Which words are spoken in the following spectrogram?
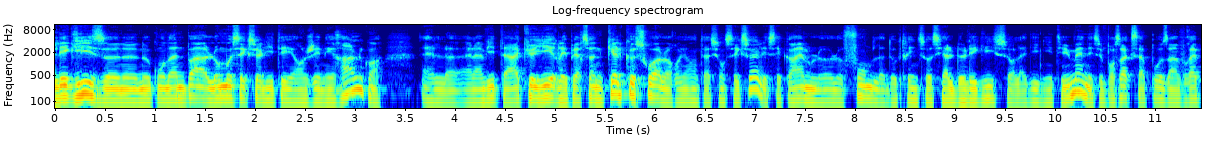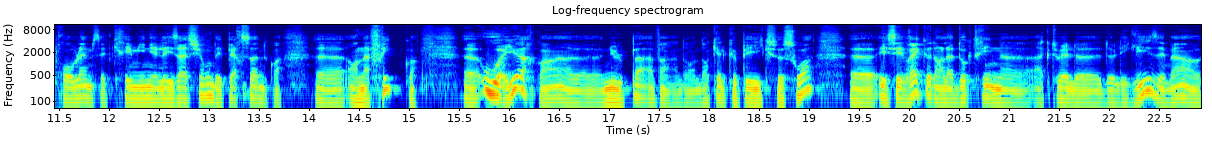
l'Église ne, condamne pas l'homosexualité en général. Quoi. Elle, invite à accueillir les personnes, quelle que soit leur orientation sexuelle, et c'est quand même le, fond de la doctrine sociale de l'Église sur la dignité humaine. Et c'est pour ça que ça pose un vrai problème, cette criminalisation des personnes quoi, en Afrique quoi, ou ailleurs, quoi, hein, nulle part, enfin, dans, quelques pays que ce soit et c'est vrai que dans la doctrine euh, actuelle euh, de l'Église, eh ben, euh,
